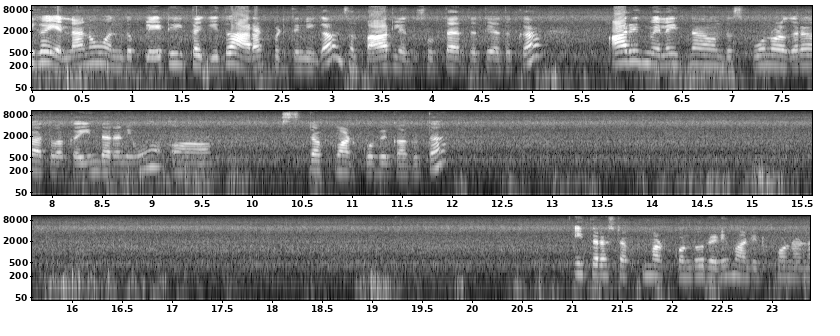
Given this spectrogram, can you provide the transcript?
ಈಗ ಎಲ್ಲನೂ ಒಂದು ಪ್ಲೇಟಿಗೆ ತೆಗೆದು ಆರಾಕ್ಬಿಡ್ತೀನಿ. ಈಗ ಒಂದು ಸ್ವಲ್ಪ ಆರಲಿ ಅದು ಸುಡ್ತಾ ಇರ್ತೈತಿ ಅದಕ್ಕೆ. ಆರಿದ ಮೇಲೆ ಇದನ್ನ ಒಂದು ಸ್ಪೂನ್ ಒಳಗರ ಅಥವಾ ಕೈಯಿಂದಾರ ನೀವು ಸ್ಟಫ್ ಮಾಡ್ಕೋಬೇಕಾಗುತ್ತಾ? ಈ ಥರ ಸ್ಟಫ್ ಮಾಡಿಕೊಂಡು ರೆಡಿ ಮಾಡಿ ಇಟ್ಕೊಳ್ಳೋಣ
